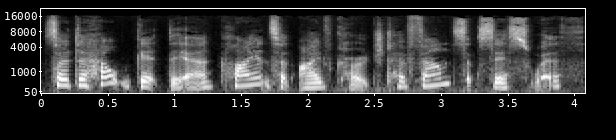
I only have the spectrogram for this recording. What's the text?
So to help get there, clients that I've coached have found success with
